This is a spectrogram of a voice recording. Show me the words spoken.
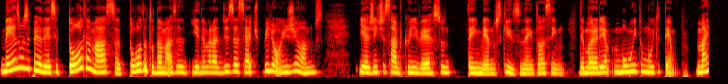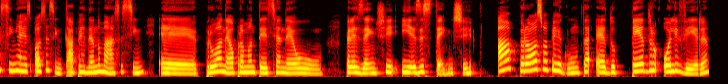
mesmo se perdesse toda a massa, toda, toda a massa, ia demorar 17 bilhões de anos. E a gente sabe que o universo tem menos que isso, né? Então, assim, demoraria muito, muito tempo. Mas sim, a resposta é sim, tá perdendo massa, sim, é, pro anel para manter esse anel presente e existente. A próxima pergunta é do Pedro Oliveira.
